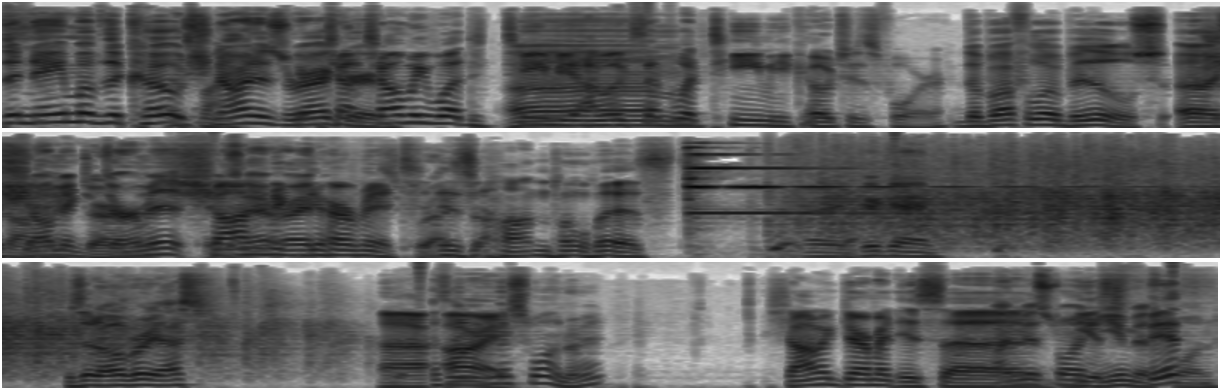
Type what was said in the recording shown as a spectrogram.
the, the name of the coach, not his Tell, record. tell me what team. he, I will accept Um, what team he coaches for. the Buffalo Bills. Uh, Sean Sean, McDermott. McDermott. Sean that right? McDermott correct, is on the list. All right, good game. Is it over? Yes. Uh, I thought all you missed one, right? Sean McDermott is. Uh, I missed one. is You missed fifth. one.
